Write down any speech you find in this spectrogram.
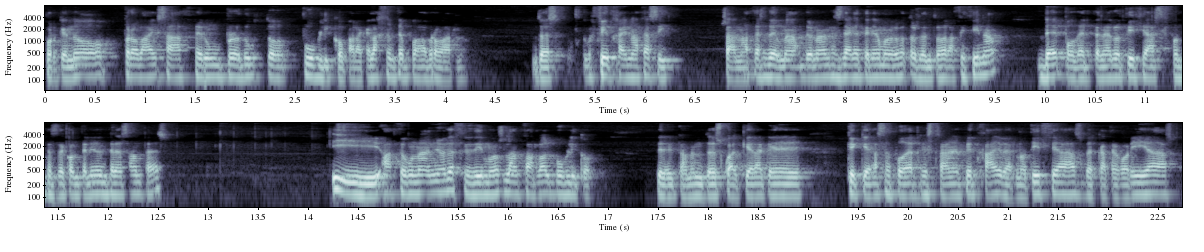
¿por qué no probáis a hacer un producto público para que la gente pueda probarlo? Entonces, FitHigh nace así. O sea, nace de una, de una necesidad que teníamos nosotros dentro de la oficina de poder tener noticias y fuentes de contenido interesantes. Y hace un año decidimos lanzarlo al público directamente. Entonces, cualquiera que, que quieras poder registrar en FitHigh, ver noticias, ver categorías,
